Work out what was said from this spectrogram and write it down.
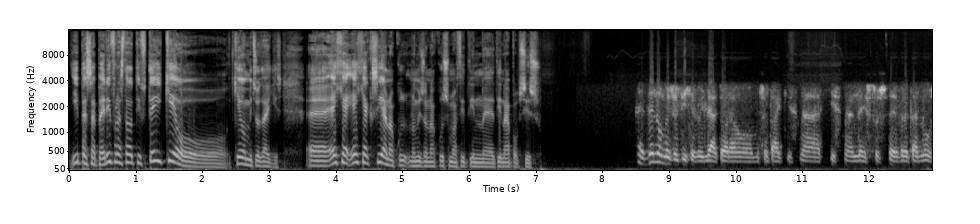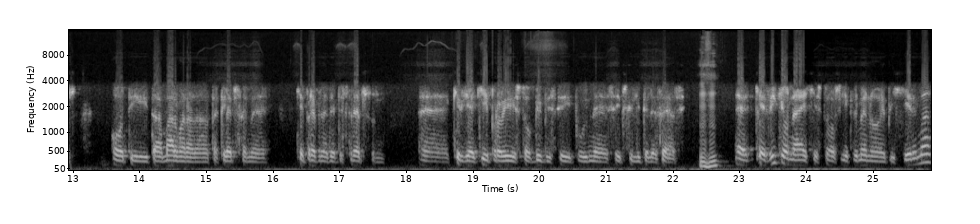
είπες απερίφραστα ότι φταίει και ο, και ο Μητσοτάκης. έχει, έχει αξία νομίζω να ακούσουμε αυτή την, την άποψή σου. Ε, δεν νομίζω ότι είχε δουλειά τώρα ο Μητσοτάκης να αρχίσει να λέει στους ε, Βρετανούς ότι τα μάρμαρα τα κλέψανε και πρέπει να τα επιστρέψουν ε, Κυριακή πρωί στο BBC που είναι σε υψηλή Ε, και δίκιο να έχει στο συγκεκριμένο επιχείρημα,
